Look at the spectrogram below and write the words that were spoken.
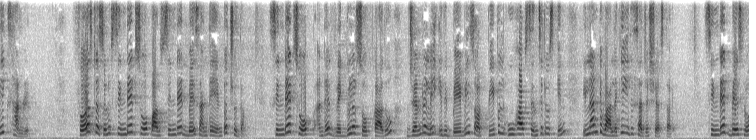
six hundred first అసలు syndet soap or syndet base అంటే ఏంటో చూద్దాం. సిండేట్ సోప్ అంటే రెగ్యులర్ సోప్ కాదు. జనరలీ ఇది babies or people who have sensitive skin ఇలాంటి వాళ్ళకి ఇది సజెస్ట్ చేస్తారు. సిండేట్ బేస్లో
